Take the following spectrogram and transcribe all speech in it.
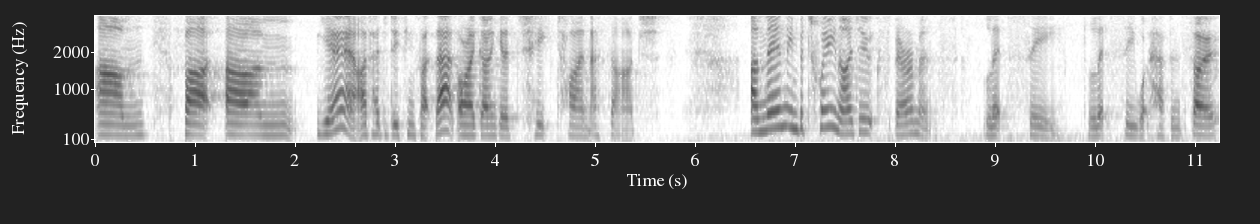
Um, but um, yeah, I've had to do things like that, or I go and get a cheap Thai massage. And then in between, I do experiments. Let's see. Let's see what happens. So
